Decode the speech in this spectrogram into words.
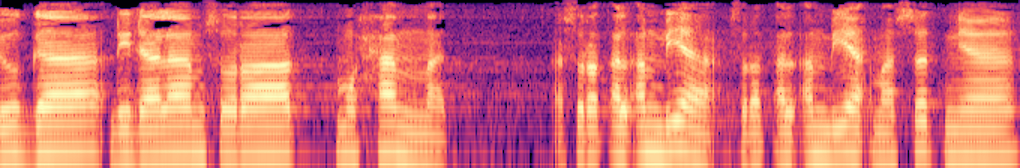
Juga di dalam surat Muhammad, surat Al-Anbiya, surat Al-Anbiya maksudnya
